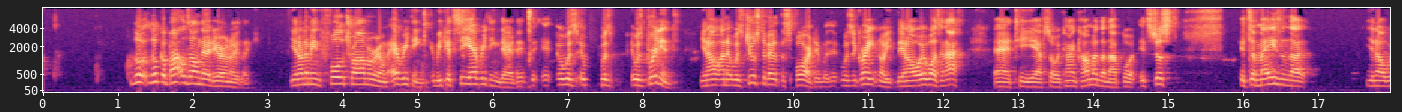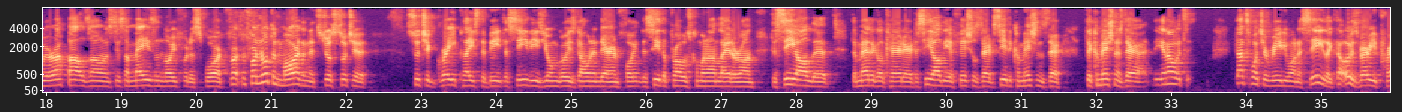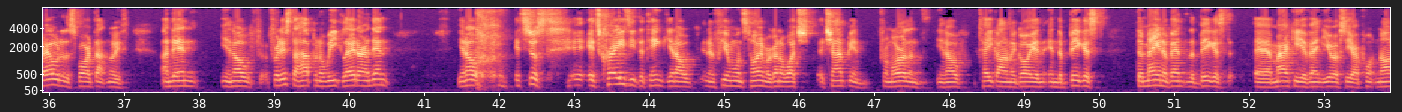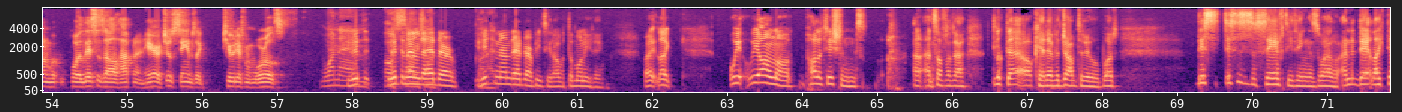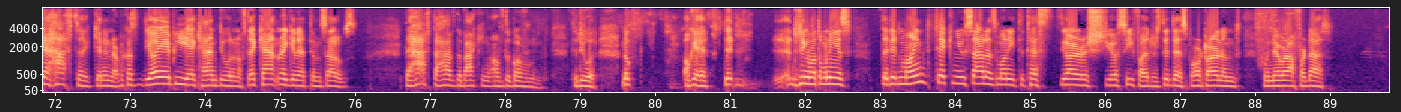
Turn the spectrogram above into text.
look look at Battlezone there the other night, like. You know what I mean? Full trauma room, everything. We could see everything there. It, it, it was it was it was brilliant. You know, and it was just about the sport. It was it was a great night. You know, I wasn't at uh, TEF, so I can't comment on that. But it's just it's amazing that you know we were at Battlezone. It's just amazing night for the sport. For for nothing more than it's just such a such a great place to be to see these young guys going in there and fighting, to see the pros coming on later on, to see all the, the medical care there, to see all the officials there, to see the commissions there, the commissioners there. You know, it's that's what you really want to see. Like I was very proud of the sport that night, and then you know f- for this to happen a week later, and then you know it's just it, it's crazy to think you know in a few months' time we're going to watch a champion from Ireland, you know, take on a guy in, in the biggest, the main event, the biggest uh, marquee event UFC are putting on while this is all happening here. It just seems like two different worlds. One. Um, You hit the, oh, you hit the nail on the head there. Go You hit ahead. the nail on the head there, PT, though, with the money thing, right? Like we we all know politicians and, and stuff like that. Look, at okay, they have a job to do, but this this is a safety thing as well, and they like they have to get in there because the IAPA can't do it enough. They can't regulate themselves. They have to have the backing of the government to do it. Look, okay, the, the thing about the money is they didn't mind taking USADA's money to test the Irish UFC fighters, did they? Sport Ireland when they were offered that.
